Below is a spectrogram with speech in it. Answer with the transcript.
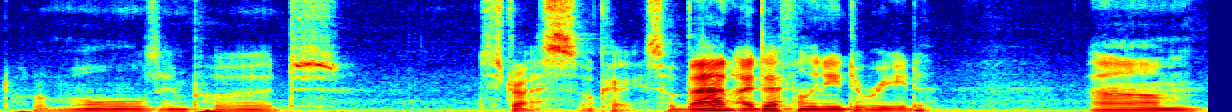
total moles, input, stress. Okay, so that I definitely need to read. Um,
